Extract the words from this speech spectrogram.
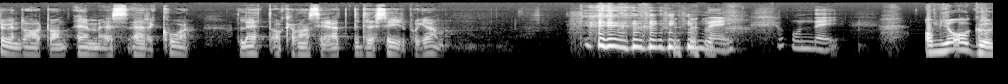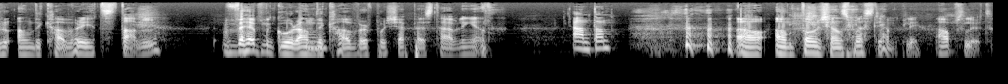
2018 MSRK. Lätt och avancerat dressyrprogram. nej. Åh nej. Om jag går undercover i ett stall. Vem går Mm. undercover på käpphästtävlingen? Anton. Ja, Anton känns mest lämplig. Absolut.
